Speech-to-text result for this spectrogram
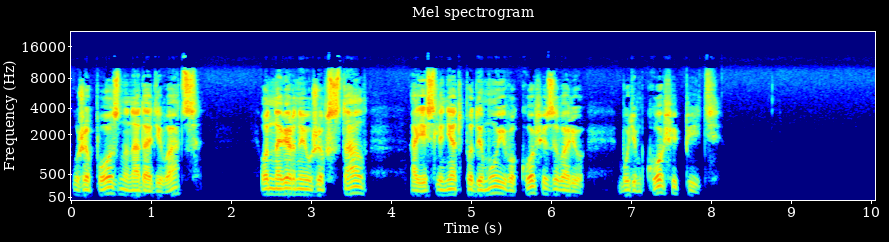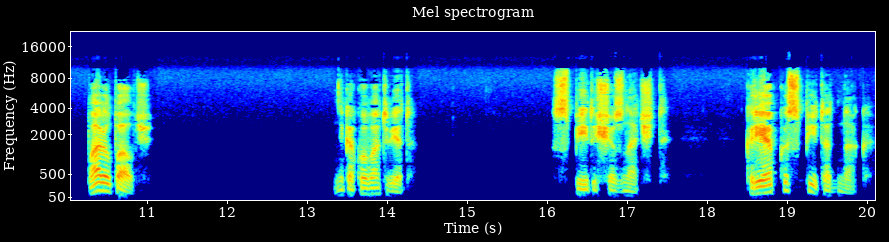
Уже поздно, надо одеваться. Он, наверное, уже встал, а если нет, подыму его, кофе заварю, будем кофе пить. Павел Павлович. Никакого ответа. Спит еще, значит. Крепко спит, однако.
